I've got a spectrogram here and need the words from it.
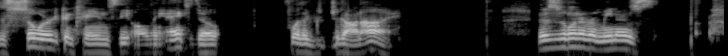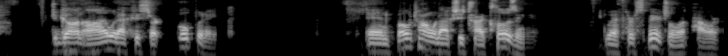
The sword contains the only antidote for the Jagan Eye. This is whenever Mina's Jagan Eye would actually start opening. And Botan would actually try closing it with her spiritual power.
